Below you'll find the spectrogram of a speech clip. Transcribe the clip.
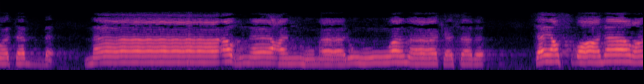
وتب. ما أغنى عنه ماله وما كسب سيصبى نارا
